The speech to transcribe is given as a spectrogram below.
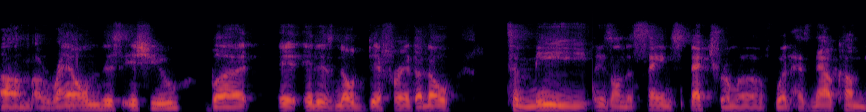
um, around this issue but it, it is no different. I know to me is on the same spectrum of what has now come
